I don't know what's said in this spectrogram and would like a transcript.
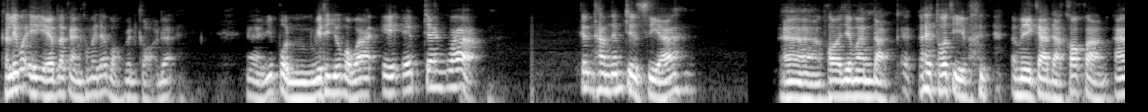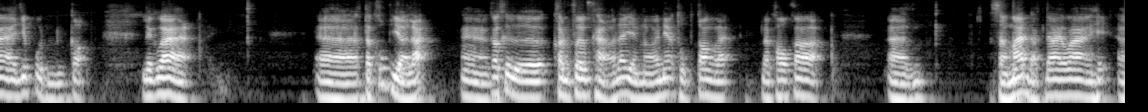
เขาเรียกว่า AF แล้วกันเขาไม่ได้บอกเป็นเกาะด้วยญี่ปุ่นวิทยุบอกว่า AF แจ้งว่า เครื่องทำน้ำจืดเสีย อ่าพอเยอรมันดักเอ้โทษทีอเมริกาดักข้อความอ่าญี่ปุ่นเกาะเรียกว่าอ่าตะครุบเหยื่อละอ่าก็คือ confirm ข่าวได้อย่างน้อยเนี่ยถูกต้องแล้วแล้วเขาก็อ่าสามารถดักได้ว่าอ่า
